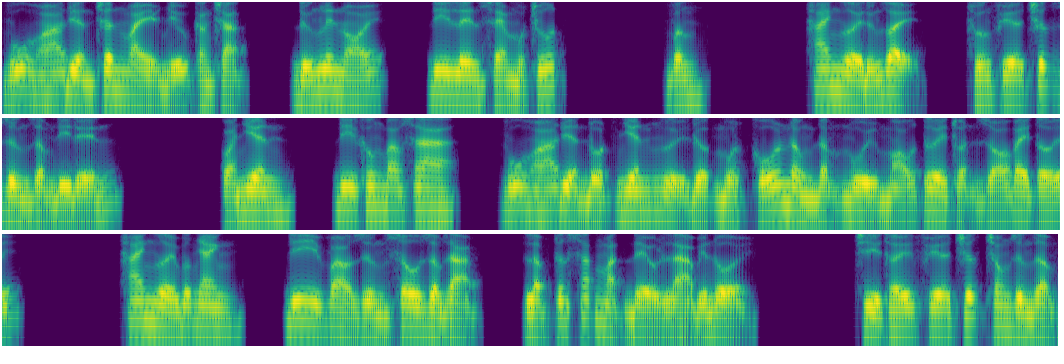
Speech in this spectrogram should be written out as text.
Vũ hóa điền chân mày nhữ càng chặt, đứng lên nói, đi lên xem một chút. Vâng hai người đứng dậy, hướng phía trước rừng rậm đi đến. Quả nhiên, đi không bao xa, vũ hóa điện đột nhiên ngửi được một cỗ nồng đậm mùi máu tươi thuận gió bay tới. Hai người bước nhanh, đi vào rừng sâu rậm rạp, lập tức sắc mặt đều là biến đổi. Chỉ thấy phía trước trong rừng rậm,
